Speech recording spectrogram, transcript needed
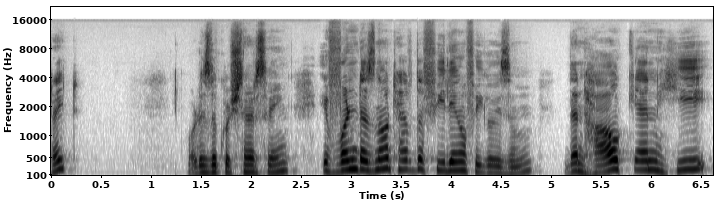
Right? What is the questioner saying? If one does not have the feeling of egoism, then how can he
